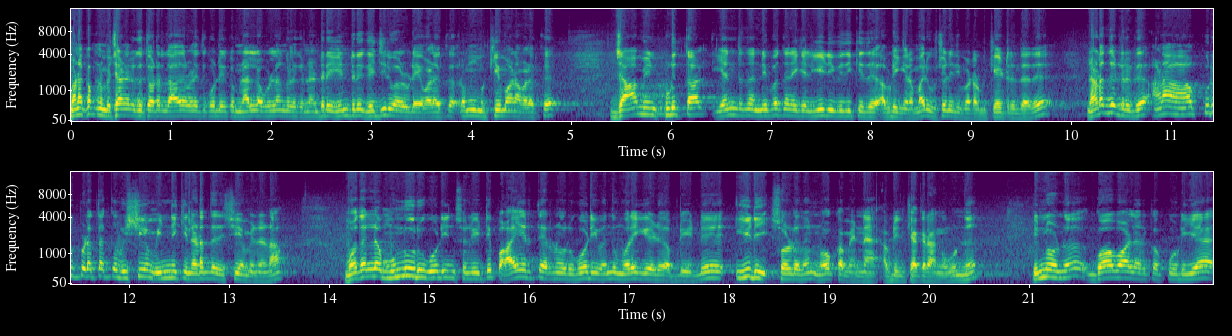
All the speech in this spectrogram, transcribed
வணக்கம். நம்ம சேனலுக்கு தொடர்ந்து ஆதரவளித்துக் கொண்டிருக்கும் நல்ல உள்ளங்களுக்கு நன்றி. இன்று கெஜ்ரிவாலுடைய வழக்கு ரொம்ப முக்கியமான வழக்கு. ஜாமீன் கொடுத்தால் எந்தெந்த நிபந்தனைகள் ஈடு விதிக்குது அப்படிங்கிற மாதிரி உச்சநீதிமன்றம் கேட்டிருந்தது. நடந்துட்டு இருக்கு ஆனால் குறிப்பிடத்தக்க விஷயம் இன்னைக்கு நடந்த விஷயம் என்னென்னா முதல்ல முந்நூறு கோடின்னு சொல்லிட்டு இப்போ ஆயிரத்தி இரநூறு கோடி வந்து முறைகேடு அப்படின்னு இடி சொல்கிறதும் நோக்கம் என்ன அப்படின்னு கேட்குறாங்க ஒன்று இன்னொன்று கோவாவில் இருக்கக்கூடிய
